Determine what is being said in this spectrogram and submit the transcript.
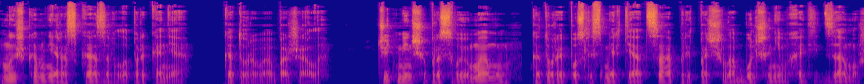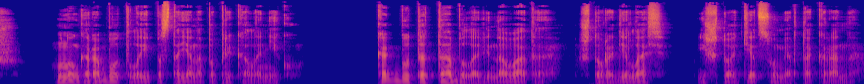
Мышка мне рассказывала про коня, которого обожала. Чуть меньше про свою маму, которая после смерти отца предпочла больше не выходить замуж. Много работала и постоянно попрекала Нику. Как будто та была виновата, что родилась и что отец умер так рано.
